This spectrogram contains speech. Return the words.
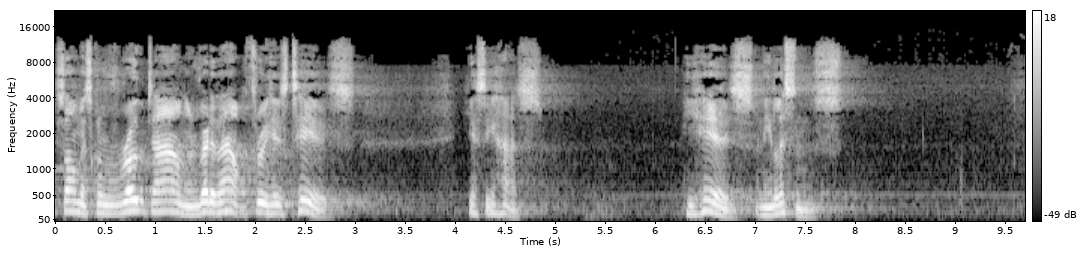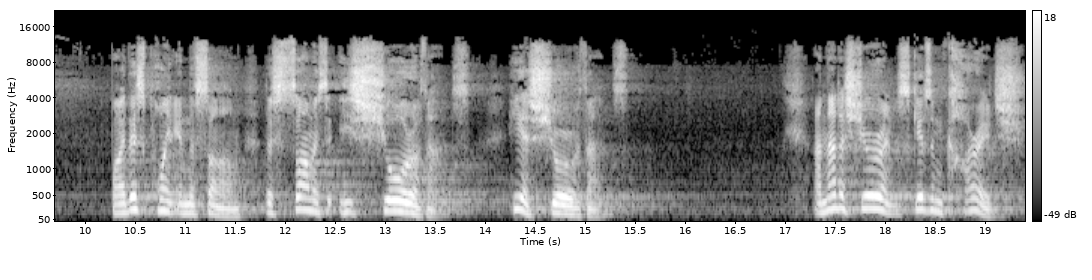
psalmist kind of wrote down and read it out through his tears? Yes, he has. He hears and he listens. By this point in the psalm, the psalmist is sure of that. He is sure of that. And that assurance gives him courage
